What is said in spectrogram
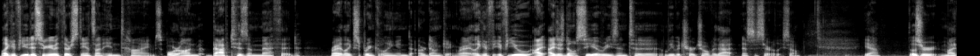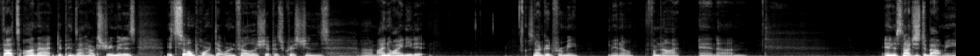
Like if you disagree with their stance on end times or on baptism method, right? Like sprinkling and or dunking, right? Like if, if you I, I just don't see a reason to leave a church over that necessarily. So yeah. Those are my thoughts on that. Depends on how extreme it is. It's so important that we're in fellowship as Christians. Um, I know I need it it's not good for me, you know, if I'm not. And um and it's not just about me.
